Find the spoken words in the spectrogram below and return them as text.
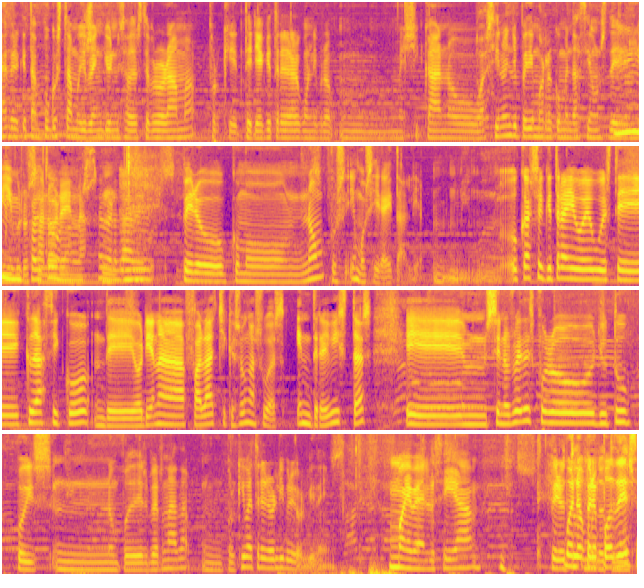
A ver, que tampouco está moi ben guionizado este programa Porque tería que traer algún libro mm, mexicano ou así non lle pedimos recomendacións de mm, libros a Lorena. a verdade. Mm. pero como non, pois pues, imos ir a Italia. Mm, o caso que traio eu este clásico de Oriana Falachi que son as súas entrevistas eh, se nos vedes polo Youtube pois mm, non podes ver nada porque iba a traer o libro e olvidei. Moi ben, Lucía. Pero bueno, pero podes,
